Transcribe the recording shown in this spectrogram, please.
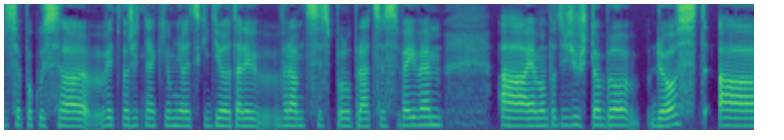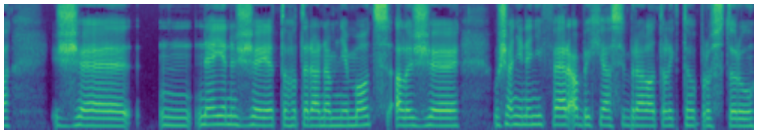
se pokusila vytvořit nějaký umělecký dílo tady v rámci spolupráce s Wavem. A já mám pocit, že už to bylo dost a že nejen, že je toho teda na mě moc, ale že už ani není fér, abych já si brala tolik toho prostoru,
